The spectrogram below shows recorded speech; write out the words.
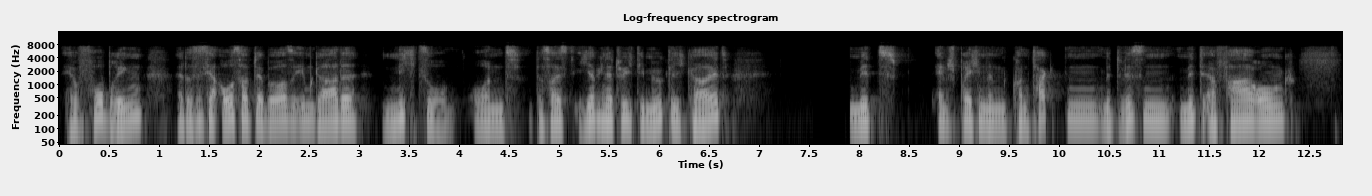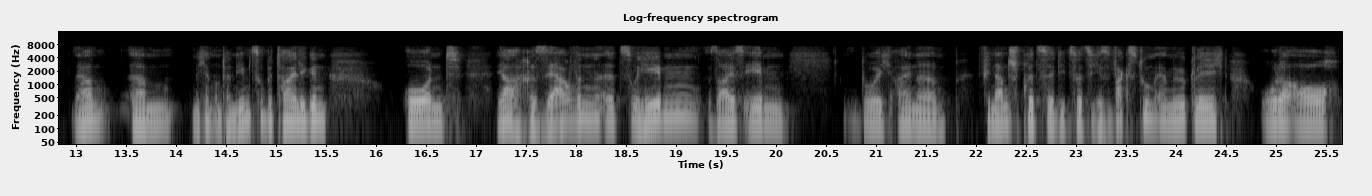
hervorbringen. Das ist ja außerhalb der Börse eben gerade nicht so. Und das heißt, hier habe ich natürlich die Möglichkeit, mit entsprechenden Kontakten, mit Wissen, mit Erfahrung, ja, ähm, mich an Unternehmen zu beteiligen und ja, Reserven äh, zu heben, sei es eben durch eine Finanzspritze, die zusätzliches Wachstum ermöglicht oder auch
